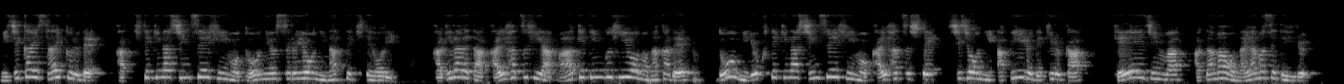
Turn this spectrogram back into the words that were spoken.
短いサイクルで画期的な新製品を投入するようになってきており、限られた開発費やマーケティング費用の中で、どう魅力的な新製品を開発して市場にアピールできるか、経営陣は頭を悩ませている。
